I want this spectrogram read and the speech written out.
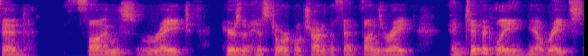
Fed funds rate. Here's a historical chart of the Fed funds rate, and typically, you know, rates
